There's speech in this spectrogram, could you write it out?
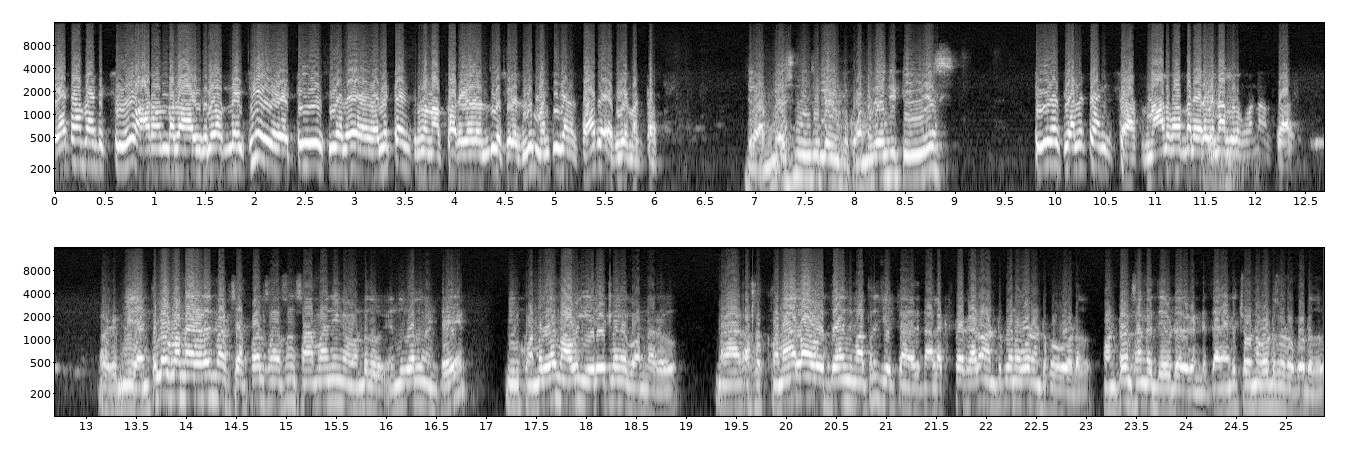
డేటా బ్యాటిక్స్ ఆరు వందల ఐదులో అమ్మేసి టీవీఎస్ ఎలక్ట్రానిక్స్ ఉన్నాం సార్ ఏడు వందల షేర్లు. మంచిగానే సార్ అది ఏమంటారు? ఇది అమ్మేసిన నుంచి లేదు కొన్నదేంటి టీవీఎస్? టీవీఎస్ ఎలక్ట్రానిక్స్ సార్ నాలుగు వందల ఇరవై నాలుగు కొన్నాం సార్. ఓకే మీరు ఎంతలో కొన్నారనేది మాకు చెప్పాల్సిన అవసరం సామాన్యంగా ఉండదు. ఎందువల్లంటే మీరు కొన్నదే మామూలుగా ఏ రేట్లోనే కొన్నారు. నాకు అసలు కొనాలా వద్దా అని మాత్రం చెప్తాను అది నా లెక్క ప్రకారం అంటుకొని కూడా అంటుకోకూడదు. కొంటాం సంగతి దేవుడు ఎరగండి దాని ఇంకా చూడకూడదు చూడకూడదు.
